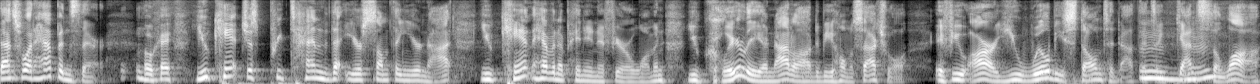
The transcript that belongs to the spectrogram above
That's what happens there. Okay. You can't just pretend that you're something you're not. You can't have an opinion if you're a woman. You clearly are not allowed to be homosexual. If you are, you will be stoned to death. It's mm-hmm. against the law.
